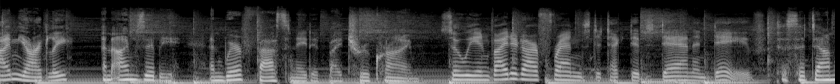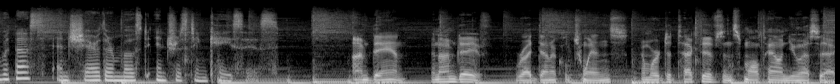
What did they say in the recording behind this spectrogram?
I'm Yardley. And I'm Zibby, and we're fascinated by true crime. So we invited our friends, Detectives Dan and Dave, to sit down with us and share their most interesting cases. I'm Dan. And I'm Dave. We're identical twins, and we're detectives in small town USA.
